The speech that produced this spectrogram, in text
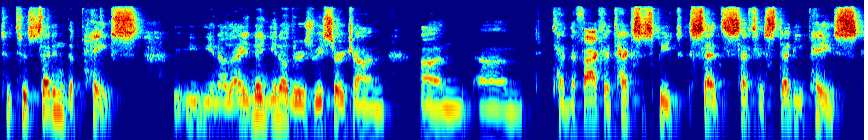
to to setting the pace, you, know, I know you know there's research on on um, the fact that text to speech sets sets a steady pace.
